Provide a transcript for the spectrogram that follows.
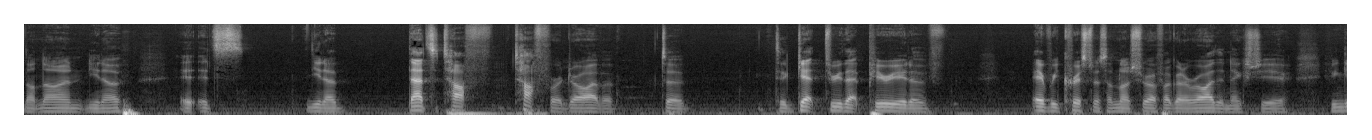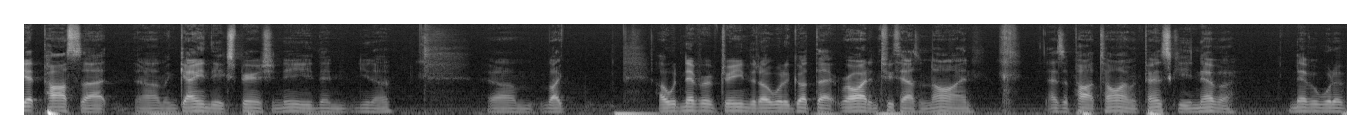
not knowing, you know, it, it's, you know, that's tough, tough for a driver to to get through that period of every Christmas. I'm not sure if I got to ride the next year. If you can get past that um, and gain the experience you need, then you know, um, like I would never have dreamed that I would have got that ride in 2009 as a part time with Penske. Never never would have.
